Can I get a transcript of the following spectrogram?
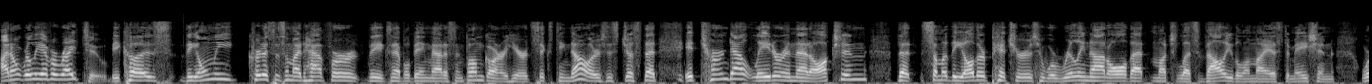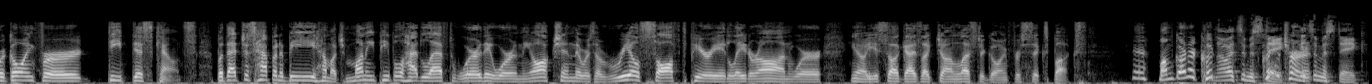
I don't really have a right to because the only criticism I'd have for the example being Madison Bumgarner here at sixteen dollars is just that it turned out later in that auction that some of the other pitchers who were really not all that much less valuable in my estimation were going for deep discounts. But that just happened to be how much money people had left, where they were in the auction. There was a real soft period later on where, you know, you saw guys like Jon Lester going for six bucks. Eh, Bumgarner could. No, it's a mistake. return It's it. a mistake.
